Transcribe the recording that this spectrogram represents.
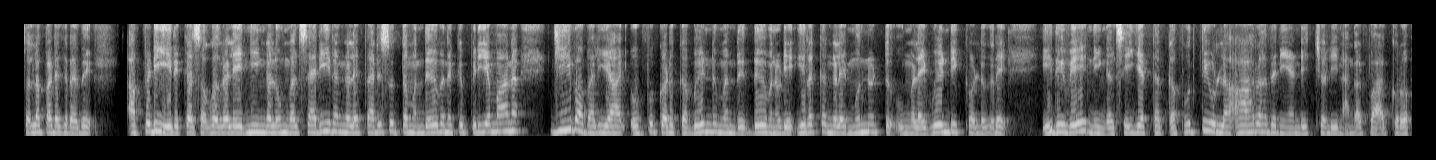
சொல்லப்படுகிறது. அப்படி இருக்க சகோதரர்களே நீங்கள் உங்கள் சரீரங்களை பரிசுத்தமும் தேவனுக்கு பிரியமான ஜீவ பலியாய் ஒப்பு கொடுக்க வேண்டும் என்று தேவனுடைய இரக்கங்களை முன்னிட்டு உங்களை வேண்டிக் கொள்ளுகிறேன். இதுவே நீங்கள் செய்யத்தக்க புத்தி உள்ள ஆராதனை என்று சொல்லி நாங்கள் பார்க்கிறோம்.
